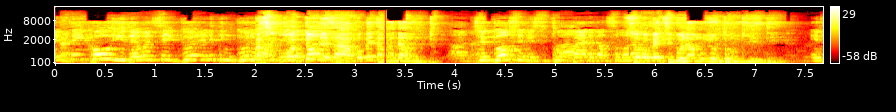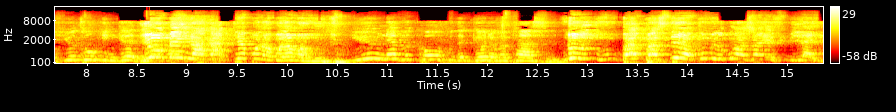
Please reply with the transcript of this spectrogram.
If they call you, they won't say good anything good about parce the other kotonga person. ezalaka kobeta mabe ya motu To gossip is to talk bad about someone else. obeti bolamu yo otongi ye te If you're talking good, yo obengaka te mpona bolamu ya motu you never call for the good of a person. donc pa- paster akomi lokola agent fbi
